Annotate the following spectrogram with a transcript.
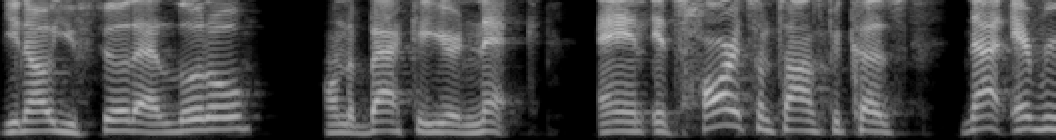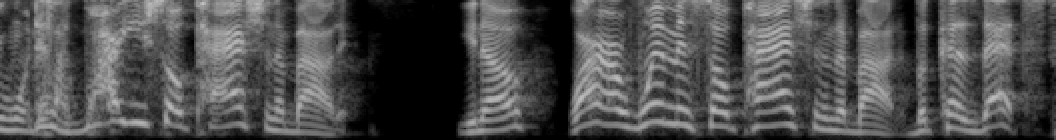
you know, you feel that little on the back of your neck. And it's hard sometimes because not everyone, they're like, why are you so passionate about it? You know, why are women so passionate about it? Because that's,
